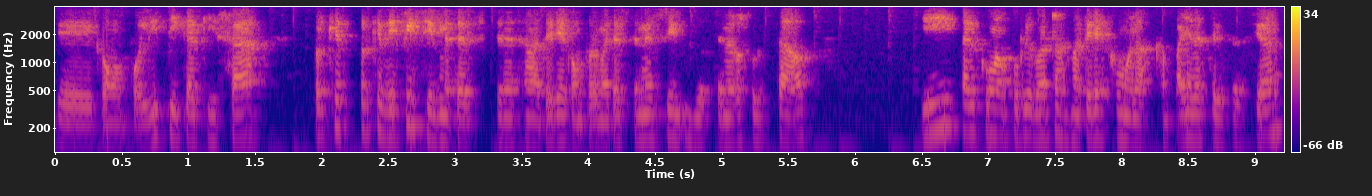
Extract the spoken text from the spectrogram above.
eh, como política quizá, porque, porque es difícil meterse en esa materia, comprometerse en eso y obtener resultados, y tal como ocurrió con otras materias como las campañas de esterilización,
